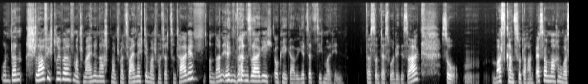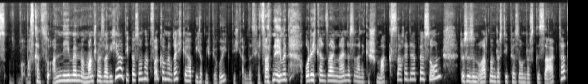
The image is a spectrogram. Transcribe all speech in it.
Und dann schlafe ich drüber, manchmal eine Nacht, manchmal zwei Nächte, manchmal 14 Tage. Und dann irgendwann sage ich, okay, Gabi, jetzt setz dich mal hin das und das wurde gesagt. So, hm, was kannst du daran besser machen? Was, was kannst du annehmen? Und manchmal sage ich, ja, die Person hat vollkommen recht gehabt. Ich habe mich beruhigt. Ich kann das jetzt annehmen. Oder ich kann sagen, nein, das ist eine Geschmackssache der Person. Das ist in Ordnung, dass die Person das gesagt hat.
